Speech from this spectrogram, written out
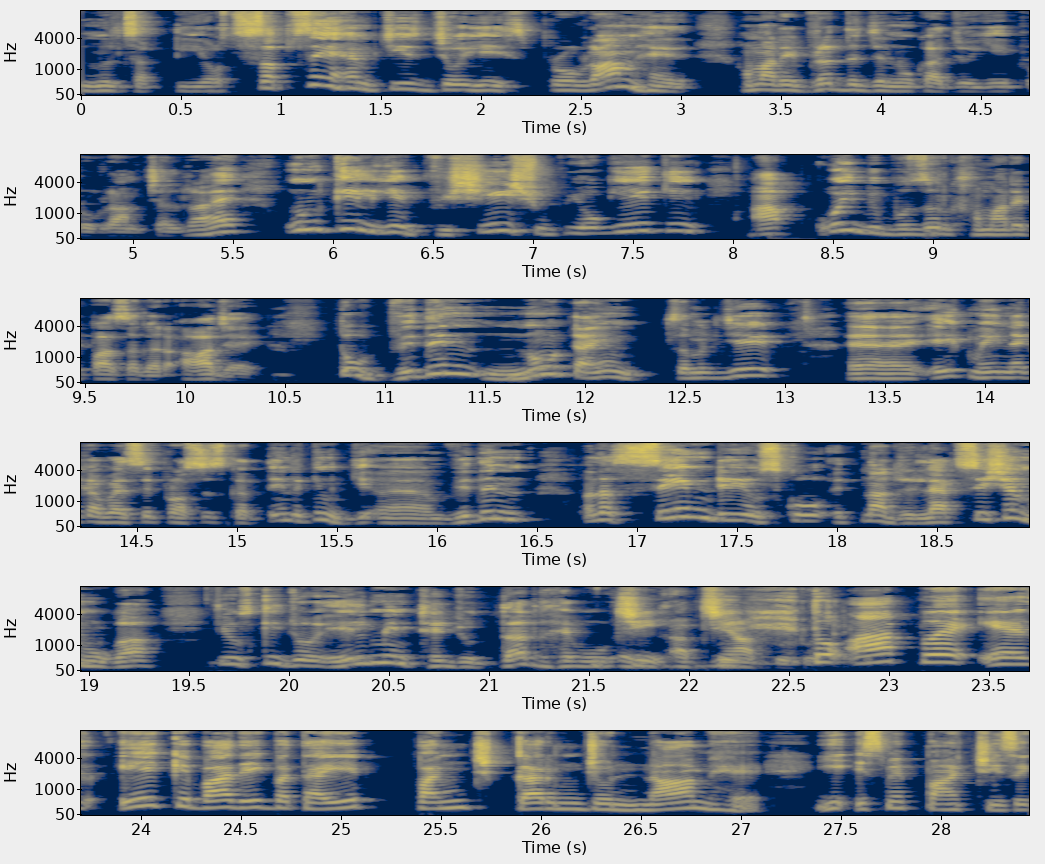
मिल सकती है। और सबसे अहम चीज़ जो ये प्रोग्राम है हमारे वृद्ध जनों का जो ये प्रोग्राम चल रहा है उनके लिए विशेष उपयोगी है कि आप कोई भी बुज़ुर्ग हमारे पास अगर आ जाए तो विद इन नो टाइम समझिए एक महीने का वैसे प्रोसेस करते हैं लेकिन विद इन मतलब सेम डे उसको इतना रिलैक्सेशन होगा कि उसकी जो एलिमेंट है जो दर्द है वो जी, अपने आप तो आप एक के बाद एक बताइए पंच कर्म जो नाम है ये इसमें पाँच चीज़ें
